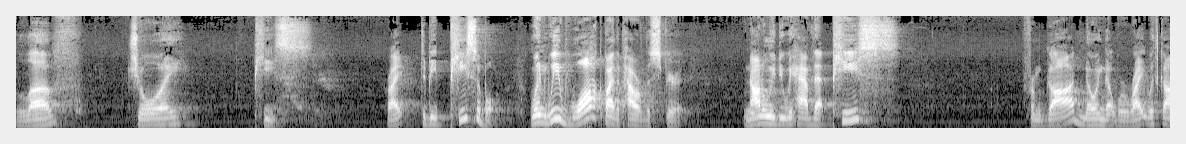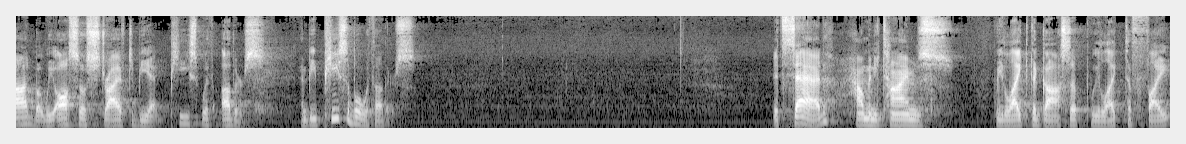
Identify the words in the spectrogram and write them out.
Love, joy, peace, right? To be peaceable. When we walk by the power of the Spirit, not only do we have that peace from God, knowing that we're right with God, but we also strive to be at peace with others and be peaceable with others. It's sad how many times we like to gossip, we like to fight,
